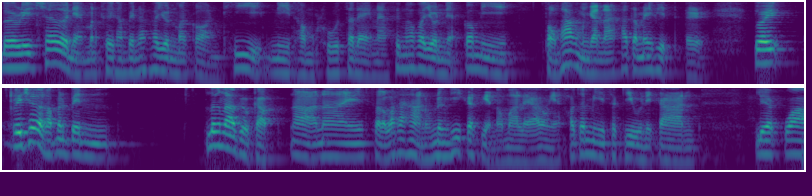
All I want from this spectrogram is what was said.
โดย Richer เนี่ยมันเคยทำเป็นภาพยนตร์มาก่อนที่มีทอมครูซแสดงนะ ซึ่งภาพยนตร์เนี่ยก็มี 2 ภาคเหมือนกันนะ ถ้าจะไม่ผิดเออ โดย Richer ครับมันเป็น เรื่องราวเกี่ยวกับนายสารวัตรทหารคนหนึ่งที่เกษียณออกมาแล้วอย่างเงี้ยเขาจะมี skill ในการเรียกว่า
